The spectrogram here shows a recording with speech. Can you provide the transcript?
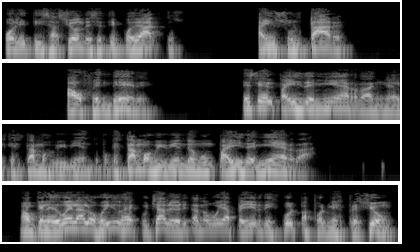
politización de ese tipo de actos, a insultar, a ofender. Ese es el país de mierda en el que estamos viviendo, porque estamos viviendo en un país de mierda. Aunque le duela a los oídos escucharlo, y ahorita no voy a pedir disculpas por mi expresión.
